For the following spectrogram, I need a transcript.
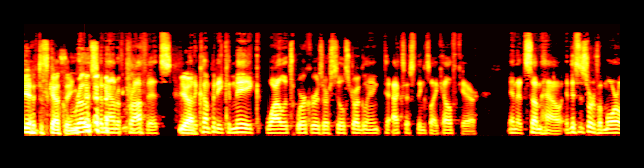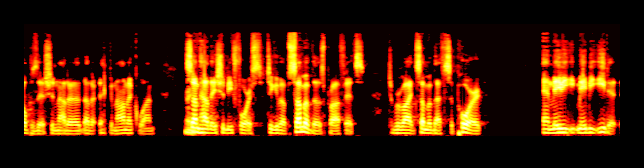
Yeah, disgusting. gross amount of profits yeah. that a company can make while its workers are still struggling to access things like healthcare. And that somehow, and this is sort of a moral position, not a not an economic one, Right. Somehow they should be forced to give up some of those profits to provide some of that support and maybe maybe eat it.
